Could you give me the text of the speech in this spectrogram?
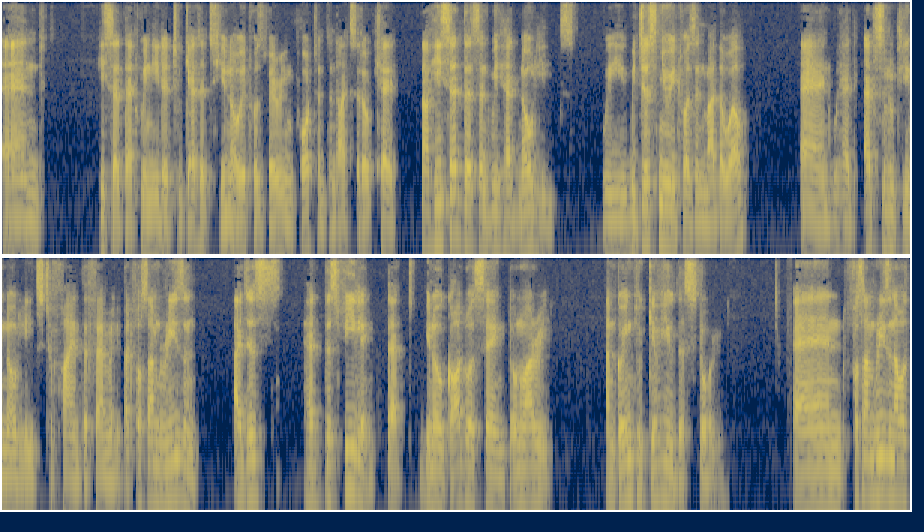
and he said that we needed to get it. You know, it was very important, and I said, okay. Now he said this, and we had no leads. We we just knew it was in Motherwell, and we had absolutely no leads to find the family. But for some reason, I just had this feeling that you know God was saying, "Don't worry, I'm going to give you this story." And for some reason, I was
